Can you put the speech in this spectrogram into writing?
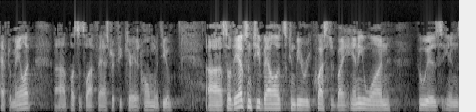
have to mail it. Uh, plus, it's a lot faster if you carry it home with you. Uh, so the absentee ballots can be requested by anyone who is in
